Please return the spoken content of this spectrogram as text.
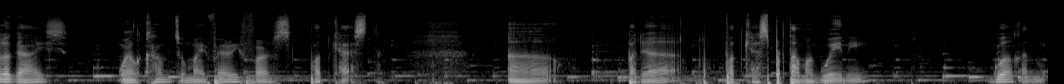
Hello guys, welcome to my very first podcast. Uh, pada podcast pertama gue ini, gue akan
